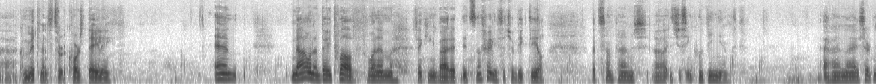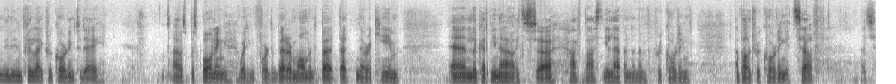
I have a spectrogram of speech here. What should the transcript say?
uh, commitment to record daily. And now on a day 12, when I'm thinking about it, it's not really such a big deal, but sometimes uh, it's just inconvenient. And I certainly didn't feel like recording today. I was postponing, waiting for the better moment, but that never came. And look at me now, it's uh, half past 11 and I'm recording about recording itself. That's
